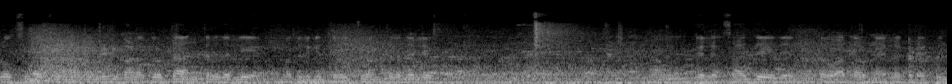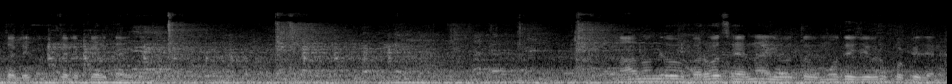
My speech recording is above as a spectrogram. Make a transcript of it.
ಲೋಕಸಭಾ ಚುನಾವಣೆಯಲ್ಲಿ ಬಹಳ ದೊಡ್ಡ ಅಂತರದಲ್ಲಿ ಮೊದಲಿಗಿಂತ ಹೆಚ್ಚು ಅಂತರದಲ್ಲಿ ನಾವು ಗೆಲ್ಲಕ್ಕೆ ಸಾಧ್ಯ ಇದೆ ಅನ್ನುವಂಥ ವಾತಾವರಣ ಎಲ್ಲ ಕಡೆ ಕುಂತಲ್ಲಿ ಕುಂತಲ್ಲಿ ಕೇಳ್ತಾ ಇದೆ ನಾನೊಂದು ಭರವಸೆಯನ್ನು ಇವತ್ತು ಮೋದಿಜಿಯವರು ಕೊಟ್ಟಿದ್ದೇನೆ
